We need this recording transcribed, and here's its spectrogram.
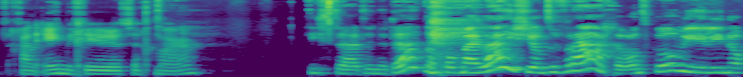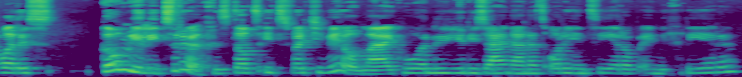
gaan emigreren, zeg maar. Die staat inderdaad nog op mijn lijstje om te vragen. Want komen jullie nog wel eens... Komen jullie terug? Is dat iets wat je wil? Maar ik hoor nu, jullie zijn aan het oriënteren op emigreren.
